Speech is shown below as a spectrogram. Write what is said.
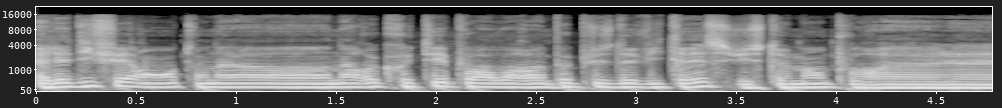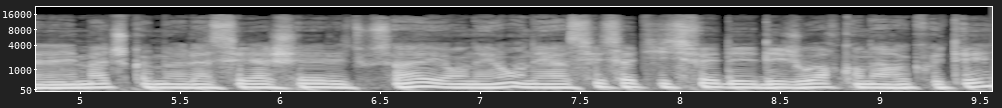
Elle est différente. On a, on a recruté pour avoir un peu plus de vitesse, justement pour euh, les matchs comme la CHL et tout ça. Et on est, on est assez satisfait des, joueurs qu'on a recrutés.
